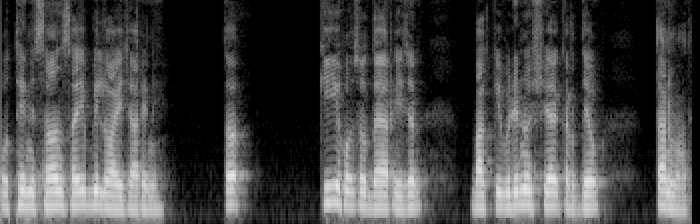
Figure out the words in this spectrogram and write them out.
ਉੱਥੇ ਨਿਸ਼ਾਨ ਸਾਹਿਬ ਵੀ ਲਵਾਏ ਜਾ ਰਹੇ ਨੇ। ਤਾਂ ਕੀ ਹੋ ਸਕਦਾ ਹੈ ਰੀਜ਼ਨ ਬਾਕੀ ਵੀਡੀਓ ਨੂੰ ਸ਼ੇਅਰ ਕਰ ਦਿਓ। ਧੰਨਵਾਦ।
